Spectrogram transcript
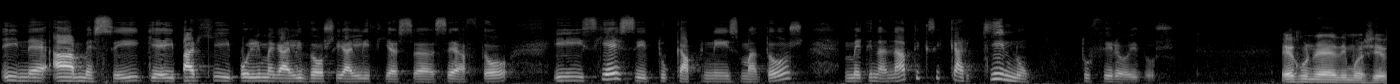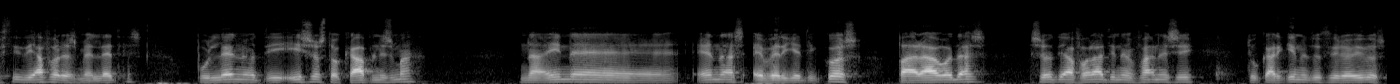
είναι άμεση και υπάρχει πολύ μεγάλη δόση αλήθειας α, σε αυτό. Η σχέση του καπνίσματος με την ανάπτυξη καρκίνου του θηροειδούς. Έχουν ε, δημοσιευτεί διάφορες μελέτες που λένε ότι ίσως το κάπνισμα να είναι ένας ευεργετικός παράγοντας σε ό,τι αφορά την εμφάνιση του καρκίνου του θηροειδούς.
